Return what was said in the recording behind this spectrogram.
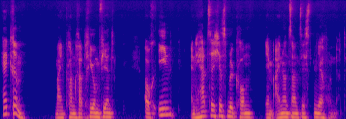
Herr Grimm, meint Konrad triumphierend, auch ihn ein herzliches Willkommen im 21. Jahrhundert.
